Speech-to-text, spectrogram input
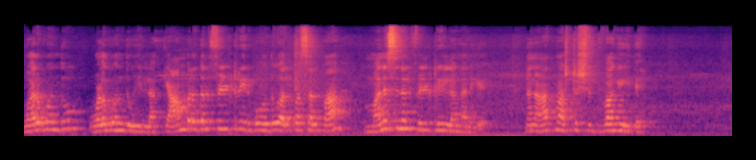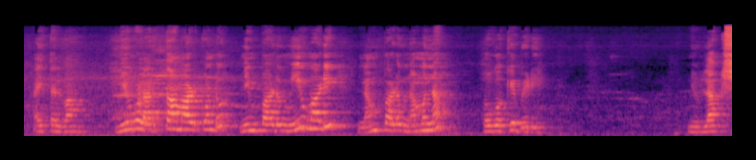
ಹೊರಗೊಂದು, ಒಳಗೊಂದು ಇಲ್ಲ. ಕ್ಯಾಮ್ರದಲ್ಲಿ ಫಿಲ್ಟ್ರ್ ಇರ್ಬೋದು, ಅಲ್ಪ ಸ್ವಲ್ಪ ಮನಸ್ಸಿನಲ್ಲಿ ಫಿಲ್ಟ್ರ್ ಇಲ್ಲ ನನಗೆ. ನನ್ನ ಆತ್ಮ ಅಷ್ಟು ಶುದ್ಧವಾಗಿ ಇದೆ. ಆಯ್ತಲ್ವಾ? ನೀವುಗಳು ಅರ್ಥ ಮಾಡಿಕೊಂಡು ನಿಮ್ಮ ಪಾಡಿಗೆ ನೀವು ಮಾಡಿ ನಮ್ಮ ಪಾಡಿಗೆ ನಮ್ಮನ್ನು ಹೋಗೋಕ್ಕೆ ಬಿಡಿ. ನೀವು ಲಕ್ಷ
